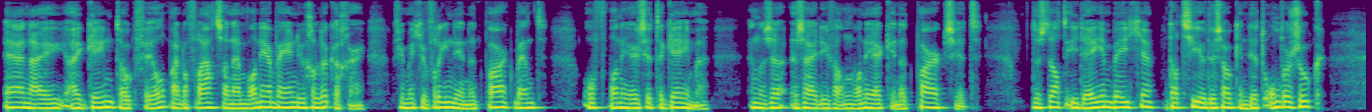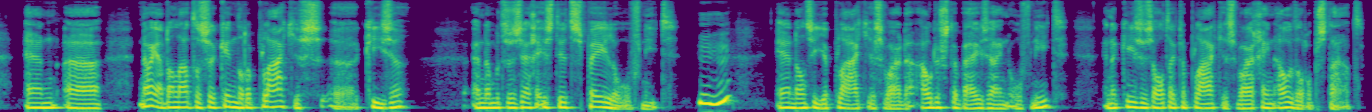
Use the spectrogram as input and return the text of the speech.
En hij, hij gamet ook veel, maar dan vraagt ze aan hem, wanneer ben je nu gelukkiger? Als je met je vrienden in het park bent of wanneer je zit te gamen? En dan ze- zei hij van, wanneer ik in het park zit. Dus dat idee een beetje, dat zie je dus ook in dit onderzoek. En eh, nou ja, dan laten ze kinderen plaatjes eh, kiezen. En dan moeten ze zeggen, is dit spelen of niet? Mhm. En dan zie je plaatjes waar de ouders erbij zijn of niet. En dan kiezen ze altijd de plaatjes waar geen ouder op staat.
